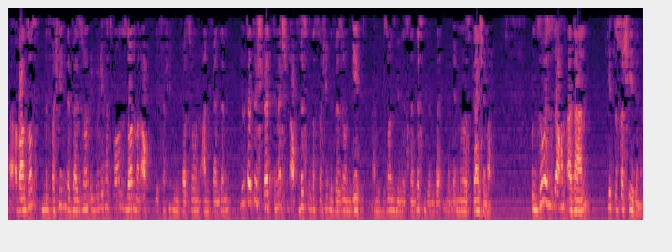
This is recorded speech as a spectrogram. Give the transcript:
Äh, aber ansonsten, wenn verschiedene Versionen überliefert worden, soll man auch die verschiedenen Versionen anwenden. Nur dadurch werden die Menschen auch wissen, dass es verschiedene Versionen gibt. Wie sollen sie das dann wissen, wenn wir immer das Gleiche machen? Und so ist es auch im Adhan, gibt es verschiedene.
